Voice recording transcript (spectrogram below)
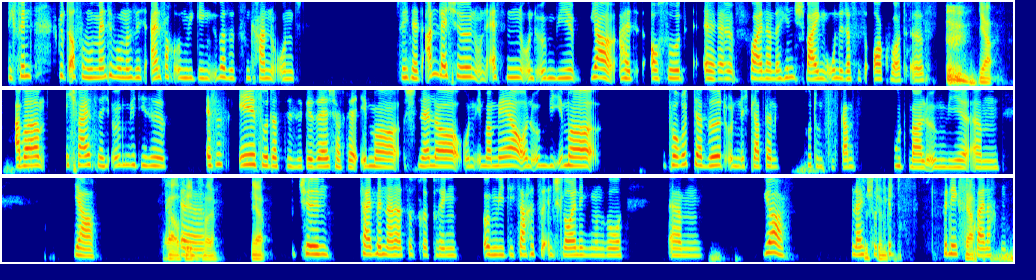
Ich finde, es gibt auch so Momente, wo man sich einfach irgendwie gegenüber sitzen kann und sich nett anlächeln und essen und irgendwie, ja, halt auch so, äh, voreinander hinschweigen, ohne dass es awkward ist. Ja. Aber ich weiß nicht, irgendwie diese es ist eh so, dass diese Gesellschaft ja immer schneller und immer mehr und irgendwie immer verrückter wird und ich glaube, dann tut uns das ganz gut mal irgendwie, ähm ja Ja, auf jeden äh Fall. Ja. chillen, Zeit miteinander zu verbringen, irgendwie die Sache zu entschleunigen und so. Ähm, ja, vielleicht so. Tipps für nächstes Ja. Weihnachten.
